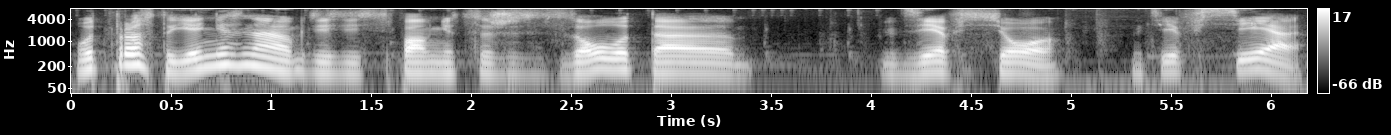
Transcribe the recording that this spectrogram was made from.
Вот просто, я не знаю, где здесь спавнится золото. Где все? Где все?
